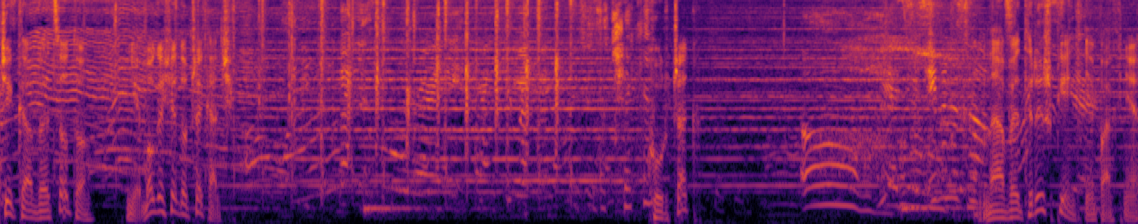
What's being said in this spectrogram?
Ciekawe, co to? Nie mogę się doczekać. Kurczak? Nawet ryż pięknie pachnie.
